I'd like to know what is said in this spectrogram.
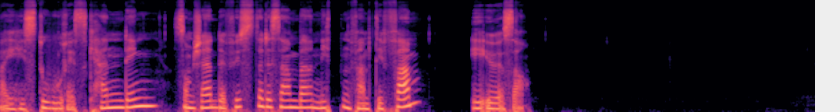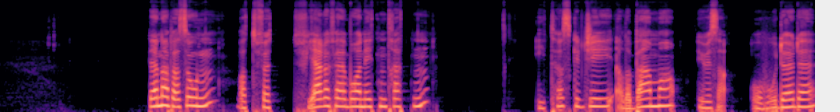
ei historisk hending som skjedde 1.12.1955 i USA. Denne personen ble født 4.2.1913 i Tuskegee, Alabama, USA, og hun døde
